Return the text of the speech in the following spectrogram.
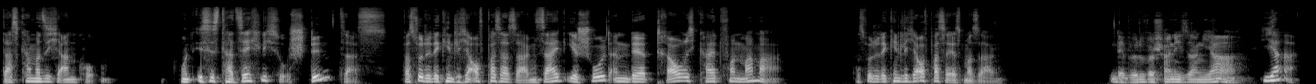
das kann man sich angucken. Und ist es tatsächlich so? Stimmt das? Was würde der kindliche Aufpasser sagen? Seid ihr schuld an der Traurigkeit von Mama? Was würde der kindliche Aufpasser erstmal sagen? Der würde wahrscheinlich sagen, ja. Ja.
